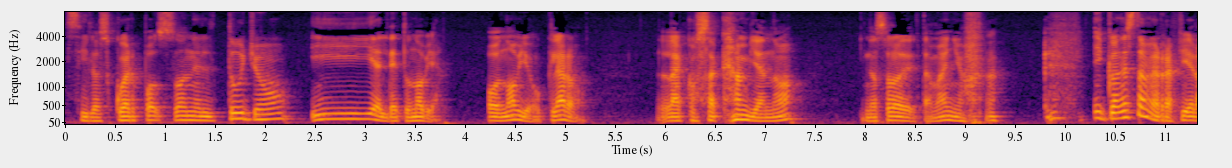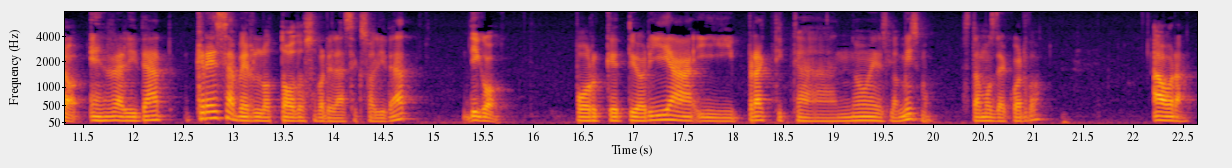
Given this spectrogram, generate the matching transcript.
si los cuerpos son el tuyo y el de tu novia? O novio, claro. La cosa cambia, ¿no? Y no solo de tamaño. y con esto me refiero, ¿en realidad crees saberlo todo sobre la sexualidad? Digo, porque teoría y práctica no es lo mismo. ¿Estamos de acuerdo? Ahora,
